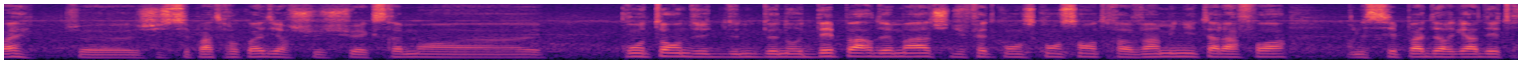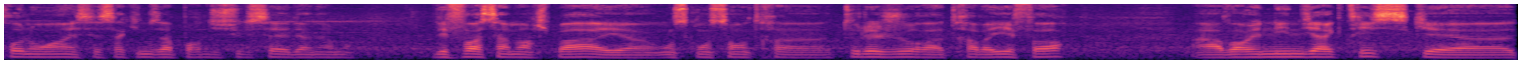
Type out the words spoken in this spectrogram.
ouais, je ne sais pas trop quoi dire. Je, suis extrêmement euh, content de, nos départs de match, du fait qu'on se concentre 20 minutes à la fois. On n'essaie pas de regarder trop loin et c'est ça qui nous apporte du succès dernièrement. Des fois ça ne marche pas et on se concentre tous les jours à travailler fort à avoir une ligne directrice qui. Euh,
